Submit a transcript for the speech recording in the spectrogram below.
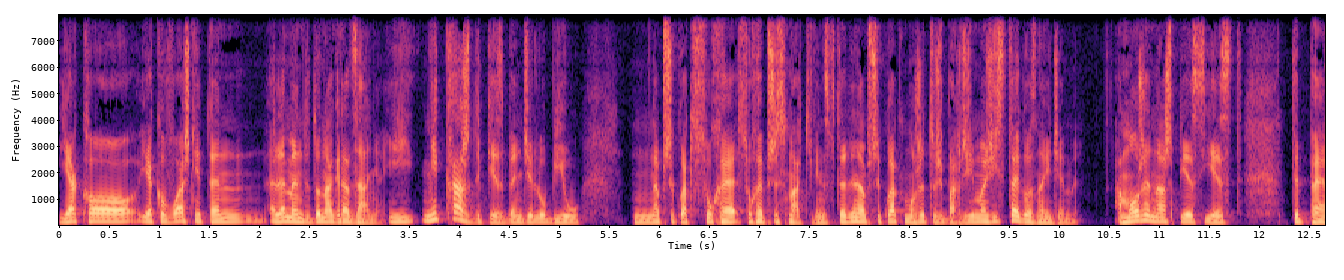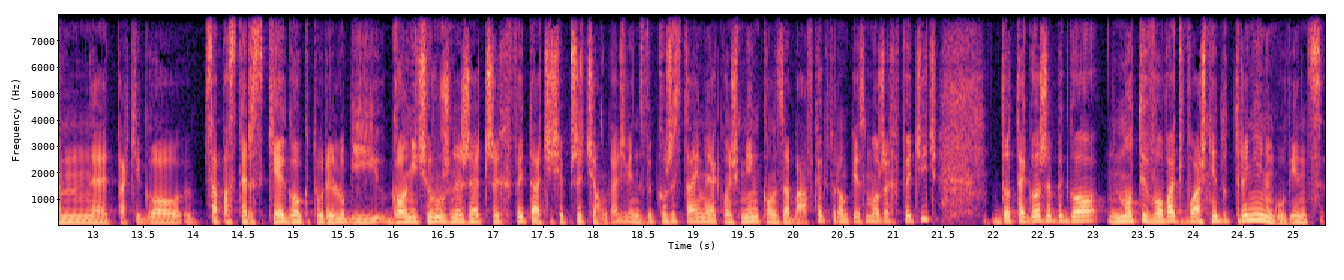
jako, jako właśnie ten element do nagradzania. I nie każdy pies będzie lubił mm, na przykład suche, suche przysmaki, więc wtedy na przykład może coś bardziej mazistego znajdziemy. A może nasz pies jest typem e, takiego psa pasterskiego, który lubi gonić różne rzeczy, chwytać i się przeciągać, więc wykorzystajmy jakąś miękką zabawkę, którą pies może chwycić, do tego, żeby go motywować właśnie do treningu. Więc e,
